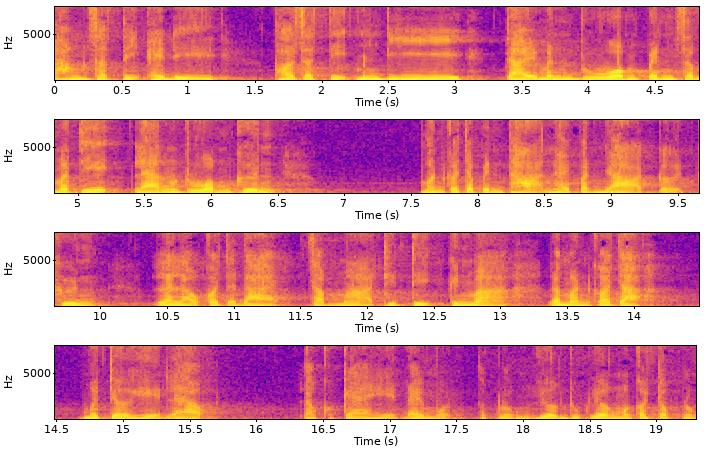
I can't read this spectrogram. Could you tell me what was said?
ตั้งสติให้ดี พอสติมันดี ใจมันรวมเป็นสมาธิแรงรวมขึ้น มันก็จะเป็นฐานให้ปัญญาเกิดขึ้น และเราก็จะได้สัมมาทิฏฐิขึ้นมา แล้วมันก็จะเมื่อเจอเหตุแล้ว เราก็แก้เหตุได้หมดตกลงเรื่องทุกเรื่องมันก็จบลง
